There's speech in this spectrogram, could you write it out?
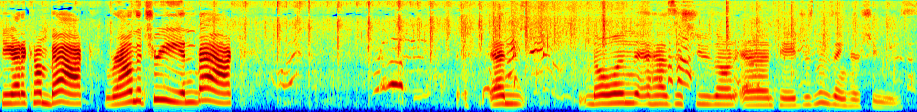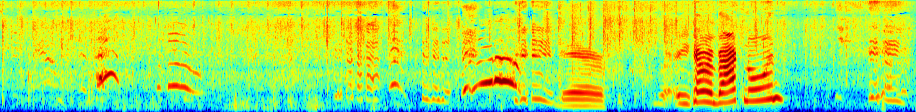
You gotta come back, around the tree and back. And Nolan has his shoes on, and Paige is losing her shoes. There. Are you coming back, Nolan?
